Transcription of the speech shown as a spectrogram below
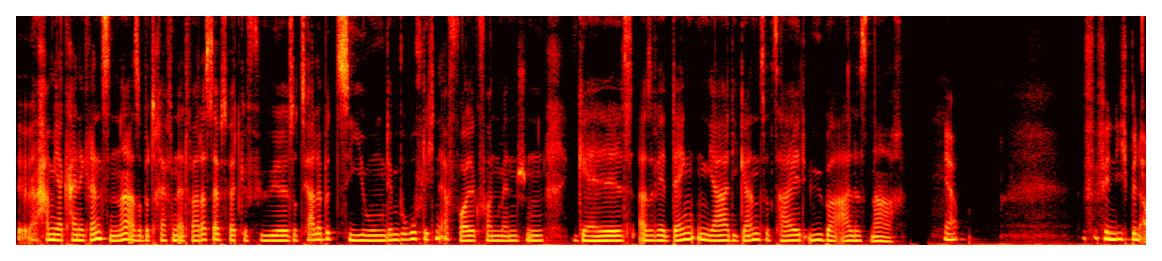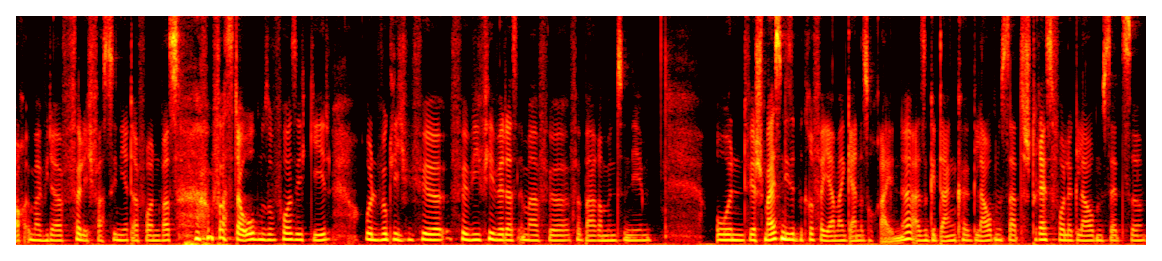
äh, haben ja keine Grenzen, ne? also betreffen etwa das Selbstwertgefühl, soziale Beziehungen, den beruflichen Erfolg von Menschen, Geld. Also wir denken ja die ganze Zeit über alles nach. Ja. Finde ich, bin auch immer wieder völlig fasziniert davon, was, was da oben so vor sich geht und wirklich für, für wie viel wir das immer für, für bare Münze nehmen. Und wir schmeißen diese Begriffe ja mal gerne so rein, ne? also Gedanke, Glaubenssatz, stressvolle Glaubenssätze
